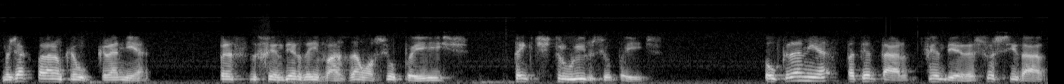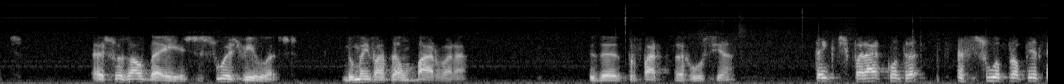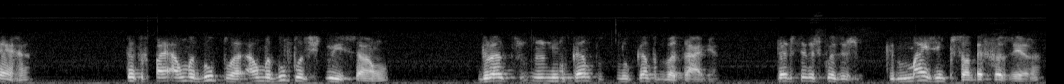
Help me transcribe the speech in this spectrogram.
mas já repararam que a Ucrânia, para se defender da invasão ao seu país, tem que destruir o seu país? A Ucrânia, para tentar defender as suas cidades as suas aldeias, as suas vilas, de uma invasão bárbara de, por parte da Rússia, tem que disparar contra a sua própria terra. Portanto, repare, há uma dupla, há uma dupla destruição durante, no, campo, no campo de batalha. Deve ser as coisas que mais impressão deve fazer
